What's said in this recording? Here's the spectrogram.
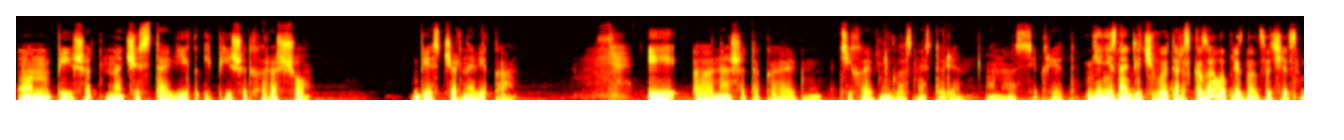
Он пишет на чистовик и пишет хорошо, без черновика. И э, наша такая тихая внегласная история. У нас секрет. Я не знаю, для чего это рассказала, признаться честно.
